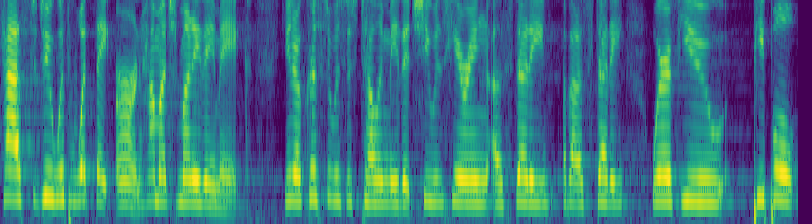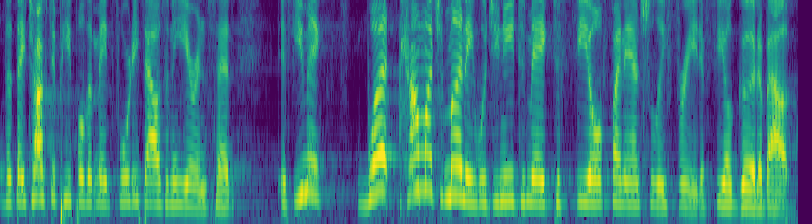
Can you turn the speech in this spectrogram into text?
has to do with what they earn, how much money they make. You know, Krista was just telling me that she was hearing a study about a study where if you people that they talked to people that made 40,000 a year and said, if you make what how much money would you need to make to feel financially free, to feel good about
